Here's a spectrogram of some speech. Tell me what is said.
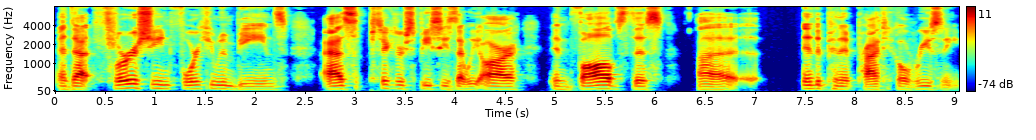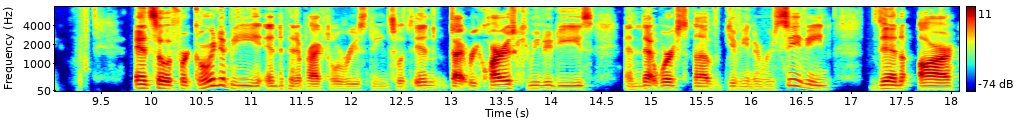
and that flourishing for human beings as a particular species that we are involves this uh, independent practical reasoning. And so, if we're going to be independent practical reasonings within that requires communities and networks of giving and receiving, then our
